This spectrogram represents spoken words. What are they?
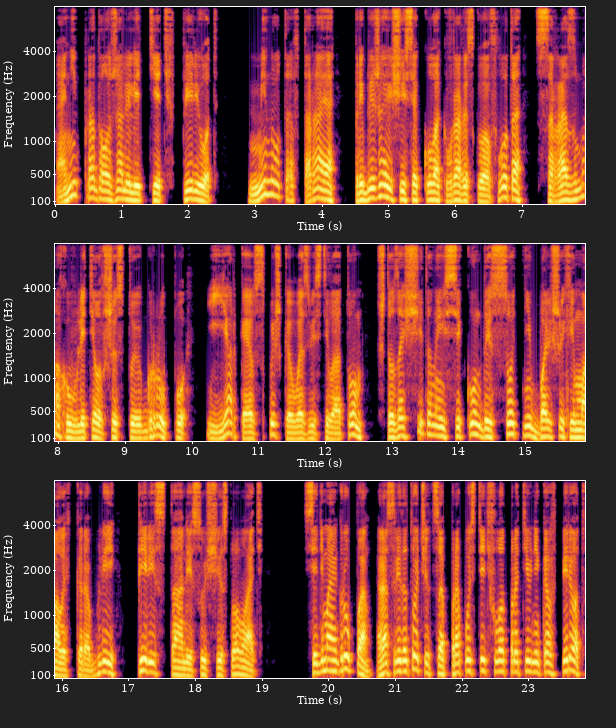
они продолжали лететь вперед. Минута, вторая, Приближающийся кулак вражеского флота с размаху влетел в шестую группу, яркая вспышка возвестила о том, что за считанные секунды сотни больших и малых кораблей перестали существовать. Седьмая группа рассредоточиться, пропустить флот противника вперед,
